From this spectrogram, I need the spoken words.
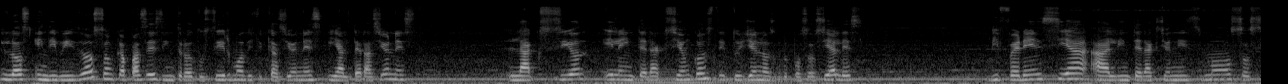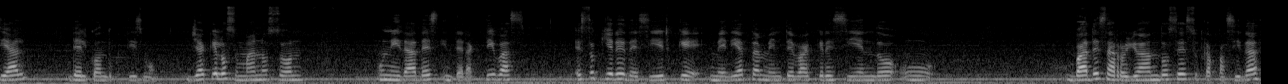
Los individuos son capaces de introducir modificaciones y alteraciones. La acción y la interacción constituyen los grupos sociales. Diferencia al interaccionismo social del conductismo, ya que los humanos son unidades interactivas. Esto quiere decir que inmediatamente va creciendo, va desarrollándose su capacidad.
